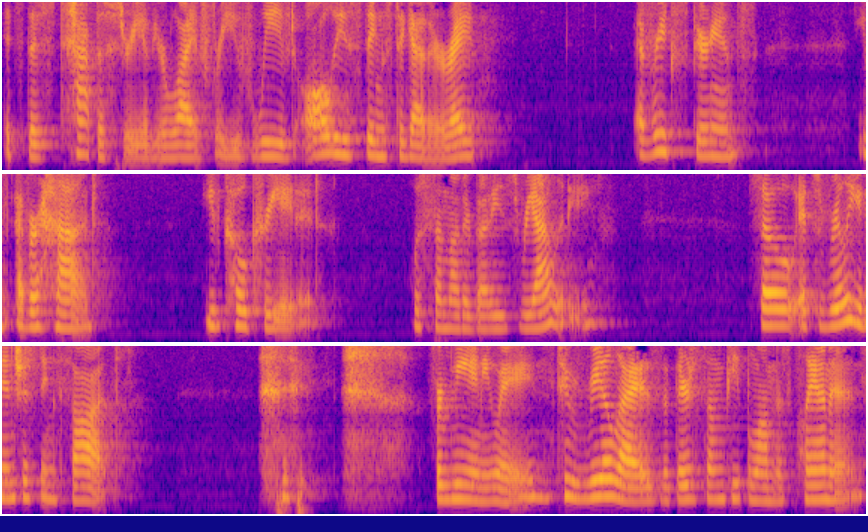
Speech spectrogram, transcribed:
It's this tapestry of your life where you've weaved all these things together, right? Every experience you've ever had, you've co created with some other body's reality. So it's really an interesting thought, for me anyway, to realize that there's some people on this planet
